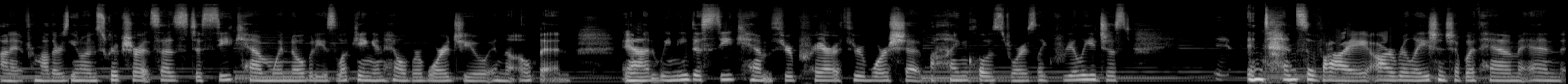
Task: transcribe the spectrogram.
on it from others. You know, in scripture, it says to seek Him when nobody's looking and He'll reward you in the open. And we need to seek Him through prayer, through worship, behind closed doors, like really just intensify our relationship with him and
